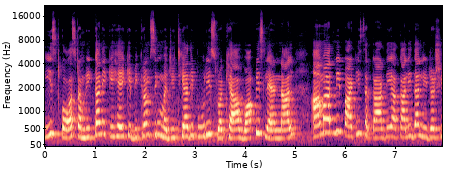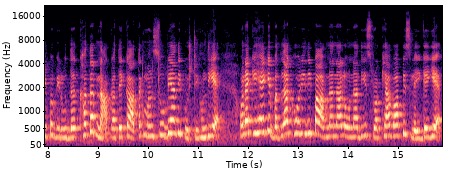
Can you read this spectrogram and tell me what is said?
East Coast America ਨੇ ਕਿਹਾ ਕਿ ਵਿਕਰਮ ਸਿੰਘ ਮਜੀਠੀਆ ਦੀ ਪੂਰੀ ਸੁਰੱਖਿਆ ਵਾਪਸ ਲੈਣ ਨਾਲ ਆਮ ਆਦਮੀ ਪਾਰਟੀ ਸਰਕਾਰ ਦੇ ਅਕਾਲੀ ਦਲ ਲੀਡਰਸ਼ਿਪ ਵਿਰੁੱਧ ਖਤਰਨਾਕ ਅਤੇ ਘਾਤਕ ਮਨਸੂਬਿਆਂ ਦੀ ਪੁਸ਼ਟੀ ਹੁੰਦੀ ਹੈ। ਉਹਨਾਂ ਕਿਹਾ ਕਿ ਬਦਲਾਖੋਰੀ ਦੀ ਭਾਵਨਾ ਨਾਲ ਉਹਨਾਂ ਦੀ ਸੁਰੱਖਿਆ ਵਾਪਸ ਲਈ ਗਈ ਹੈ।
